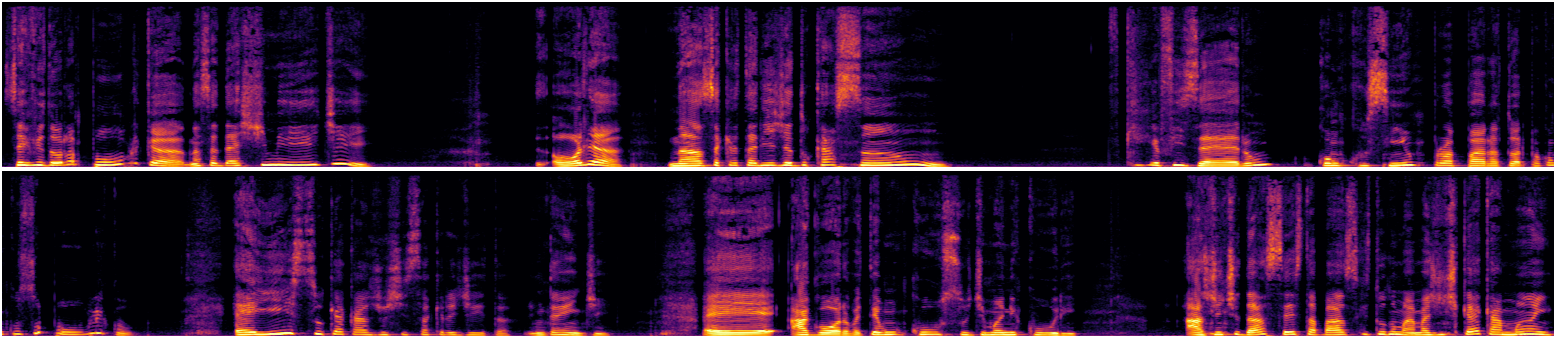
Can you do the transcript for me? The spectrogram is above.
servidora pública na SEDEST MID. Olha, na Secretaria de Educação, que fizeram concursinho preparatório para concurso público. É isso que a Casa Justiça acredita, entende? É, agora, vai ter um curso de manicure. A gente dá a cesta básica e tudo mais, mas a gente quer que a mãe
